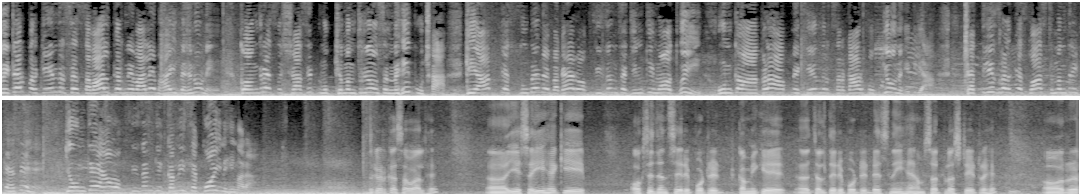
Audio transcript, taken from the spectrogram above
ट्विटर पर केंद्र से सवाल करने वाले भाई बहनों ने कांग्रेस शासित मुख्यमंत्रियों से नहीं पूछा कि आपके सूबे में बगैर ऑक्सीजन से जिनकी मौत हुई, उनका आंकड़ा आपने केंद्र सरकार को क्यों नहीं दिया? छत्तीसगढ़ के स्वास्थ्य मंत्री कहते हैं कि उनके यहाँ ऑक्सीजन की कमी से कोई नहीं मरा। छत्तीसगढ़ का सवाल है। ये सही है कि ऑक्सीजन से रिपोर्टेड, कमी के चलते रिपोर्टेड डेथ्स नहीं है, हम सरप्लस स्टेट रहे। और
